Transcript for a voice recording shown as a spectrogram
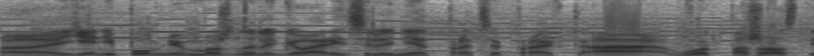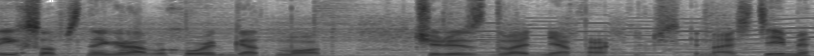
А, я не помню, можно ли говорить или нет про те проекты. А, вот, пожалуйста, их собственная игра выходит God через два дня практически на Стиме.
